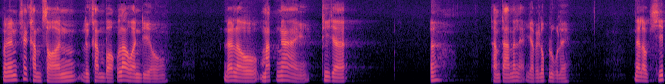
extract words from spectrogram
เพราะนั้นแค่คำสอนหรือคำบอกเล่าอันเดียว แล้วเรามักง่ายที่จะ เออ ทำตามนั่นแหละ อย่าไปลบหลู่เลยนั่นเราคิด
